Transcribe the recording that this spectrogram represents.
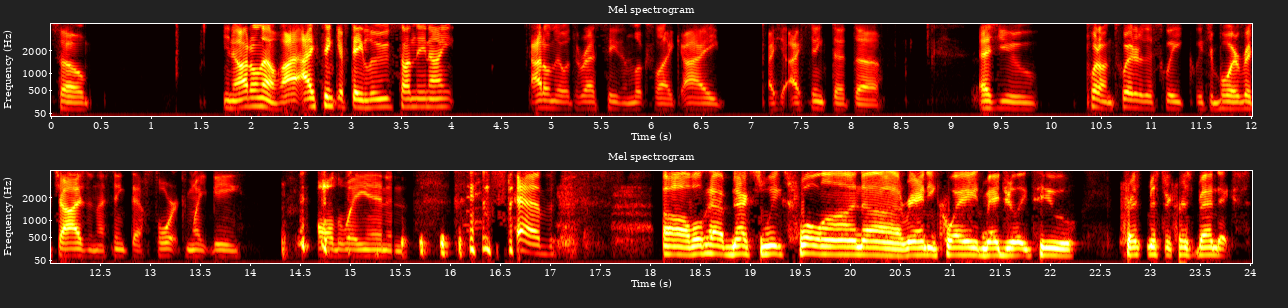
So, you know, I don't know. I, I think if they lose Sunday night, I don't know what the rest of the season looks like. I I, I think that uh, as you put on Twitter this week with your boy Rich Eisen, I think that fork might be all the way in and, and stabbed. Oh, we'll have next week's full on uh, Randy Quaid, Major League Two, Chris, Mr. Chris Bendix.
